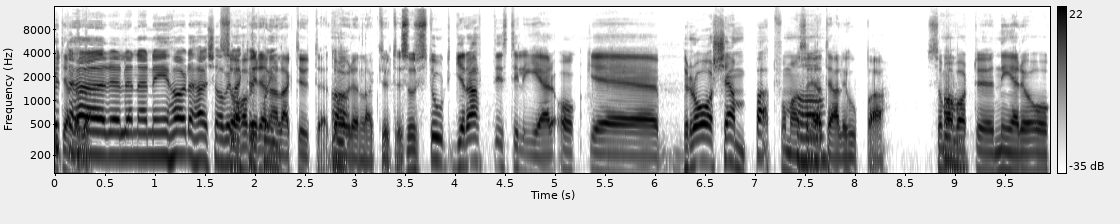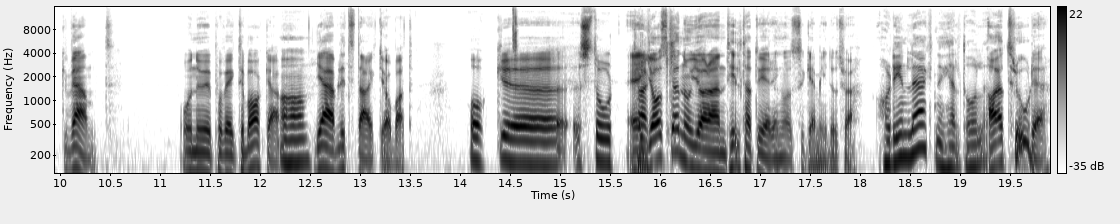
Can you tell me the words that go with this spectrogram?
ut det här, eller när ni hör det här så har vi så lagt har vi ut redan lagt ut det. Då har vi redan lagt ut det. Så stort grattis till er och eh, bra kämpat får man säga till allihopa. Som har varit eh, nere och vänt. Och nu är på väg tillbaka. Ja. Jävligt starkt jobbat. Och eh, stort Eh, tack. jag ska nog göra en till tatuering hos Gamido tror jag. Har din läkt nu helt och hållet? Ja, jag tror det.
